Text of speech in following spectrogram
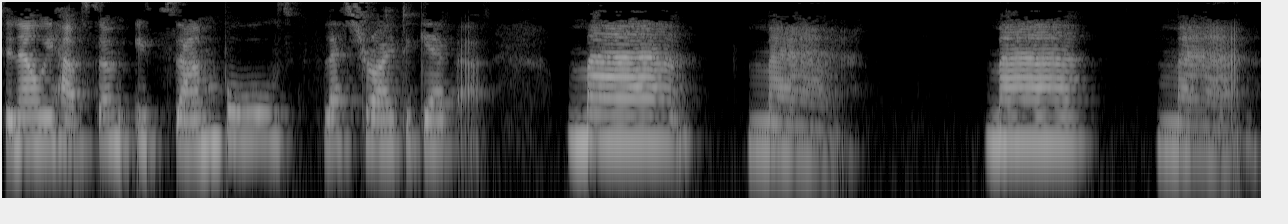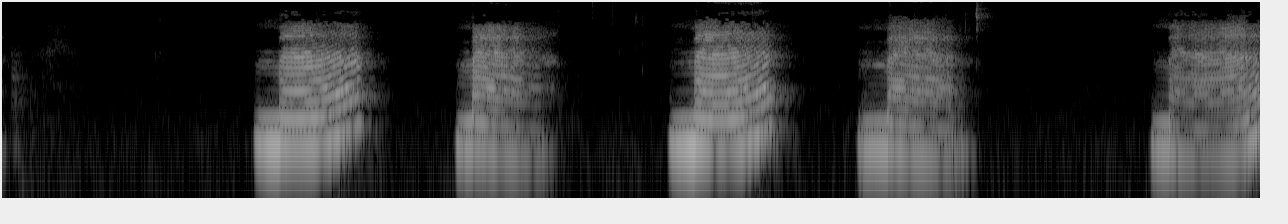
So now we have some examples. Let's try together. Ma, ma, ma, ma, ma, ma, ma, ma, ma,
